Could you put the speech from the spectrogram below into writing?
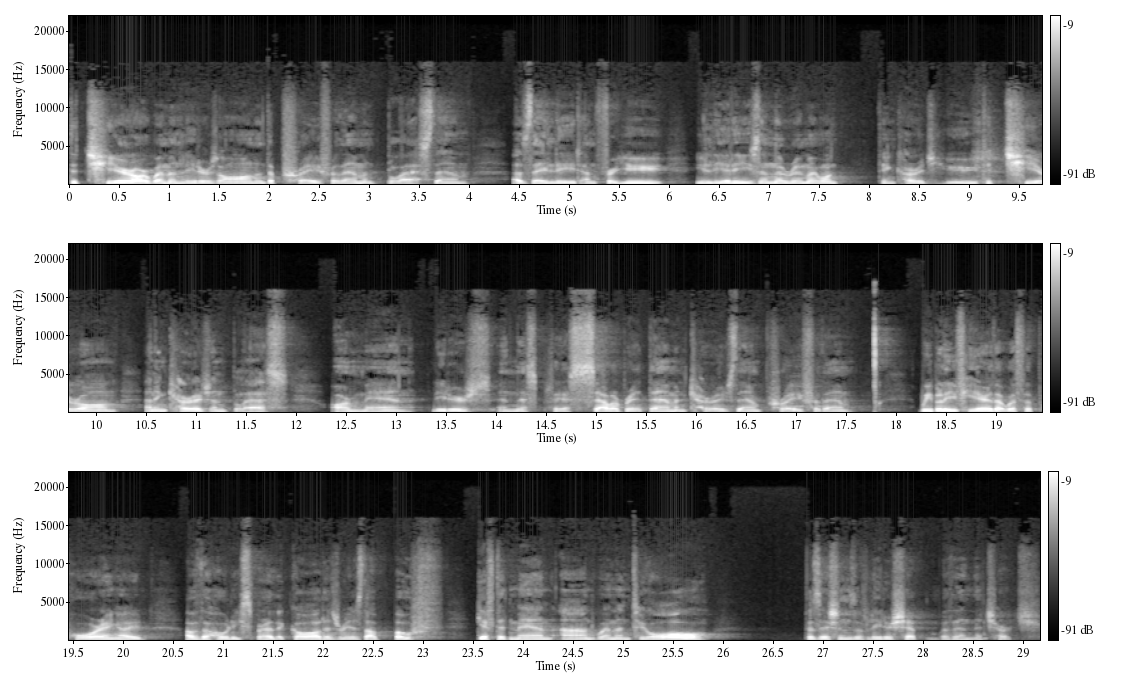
to cheer our women leaders on and to pray for them and bless them as they lead. And for you, you ladies in the room, I want to encourage you to cheer on and encourage and bless our men leaders in this place. Celebrate them, encourage them, pray for them. We believe here that with the pouring out of the Holy Spirit, that God has raised up both gifted men and women to all positions of leadership within the church.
